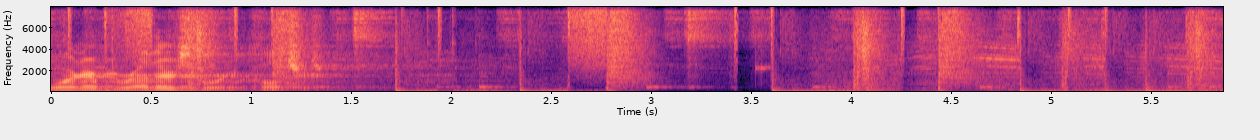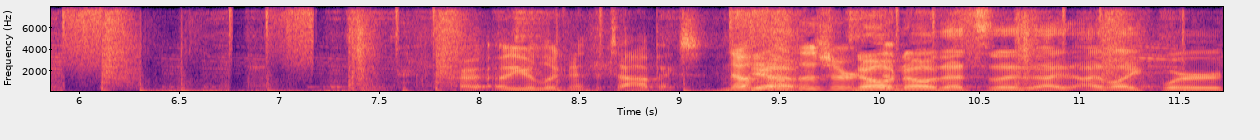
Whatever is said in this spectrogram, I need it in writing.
Warner Brothers Horticulture. Oh, you're looking at the topics. No, yeah. no, those are no, the- no. That's uh, I, I like where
